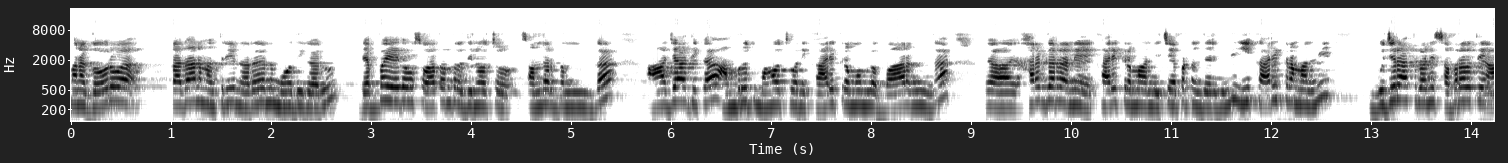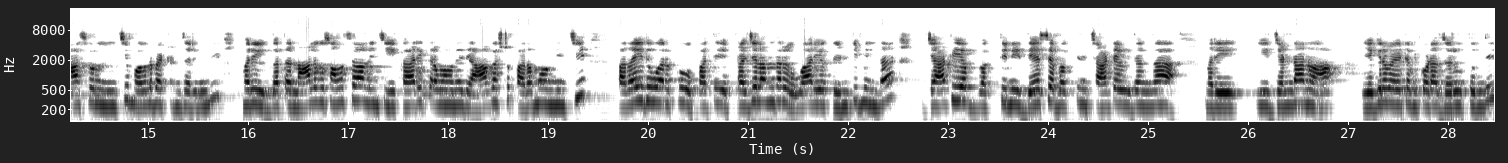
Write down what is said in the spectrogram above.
మన గౌరవ ప్రధానమంత్రి నరేంద్ర మోదీ గారు డెబ్బై ఐదవ స్వాతంత్ర దినోత్సవం సందర్భంగా ఆజాదిక అమృత్ మహోత్సవ్ అనే కార్యక్రమంలో భాగంగా హరగర్ అనే కార్యక్రమాన్ని చేపట్టడం జరిగింది. ఈ కార్యక్రమాన్ని గుజరాత్లోని సబరవతి ఆశ్రమం నుంచి మొదలు పెట్టడం జరిగింది. మరి గత నాలుగు సంవత్సరాల నుంచి ఈ కార్యక్రమం అనేది ఆగస్టు పదమూడు నుంచి పదహైదు వరకు ప్రతి ప్రజలందరూ వారి యొక్క ఇంటి మీద జాతీయ భక్తిని దేశ భక్తిని చాటే విధంగా మరి ఈ జెండాను ఎగురవేయటం కూడా జరుగుతుంది.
